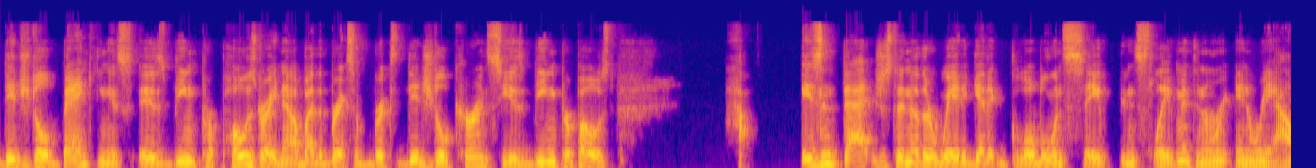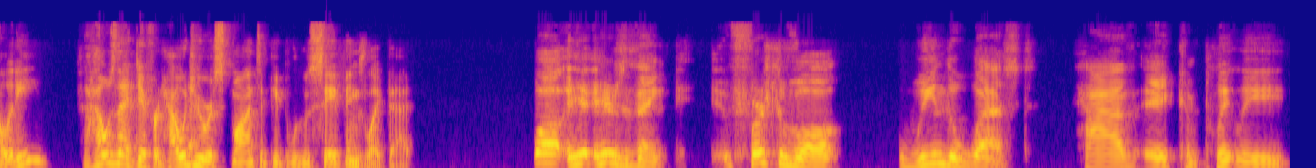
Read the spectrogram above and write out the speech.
digital banking is is being proposed right now by the BRICS. A BRICS digital currency is being proposed. How, isn't that just another way to get at global enslave, enslavement in, in reality? how is that different? How would you respond to people who say things like that? Well, here's the thing. First of all, we in the West have a completely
